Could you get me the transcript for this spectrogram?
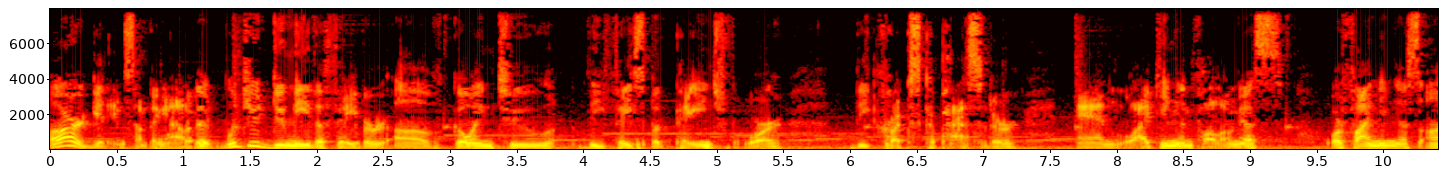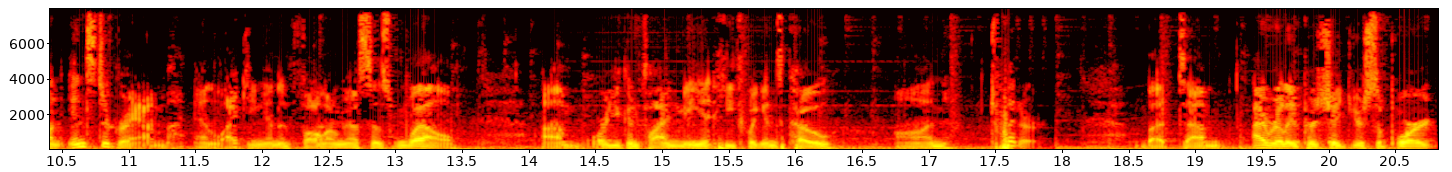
are getting something out of it, would you do me the favor of going to the Facebook page for the Crux Capacitor and liking and following us, or finding us on Instagram and liking and following us as well? Um, or you can find me at Heath Wiggins Co. on Twitter. But um, I really appreciate your support,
